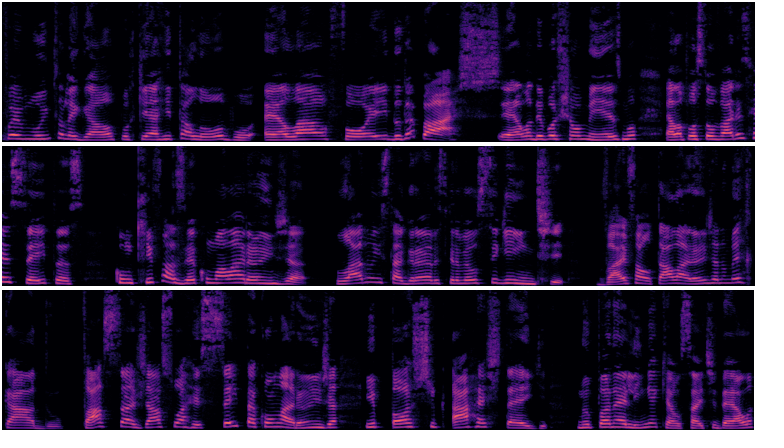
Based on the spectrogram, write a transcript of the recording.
Foi muito legal, porque a Rita Lobo, ela foi do deboche. Ela debochou mesmo. Ela postou várias receitas com o que fazer com uma laranja. Lá no Instagram, ela escreveu o seguinte: vai faltar laranja no mercado. Faça já sua receita com laranja e poste a hashtag. No Panelinha, que é o site dela,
